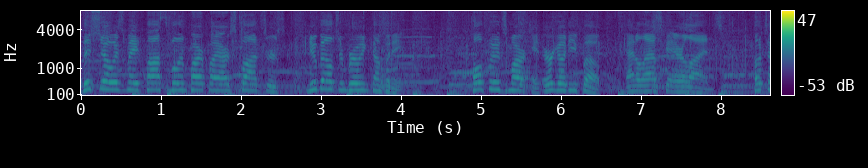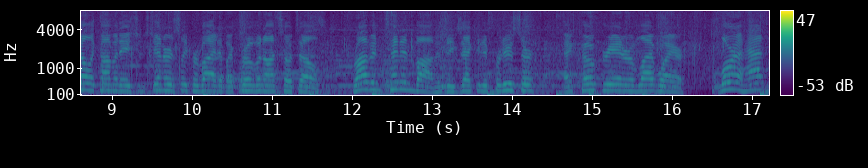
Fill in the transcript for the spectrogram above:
This show is made possible in part by our sponsors New Belgium Brewing Company, Whole Foods Market, Ergo Depot, and Alaska Airlines. Hotel accommodations generously provided by Provenance Hotels. Robin Tenenbaum is the executive producer and co creator of Livewire. Laura Hatton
